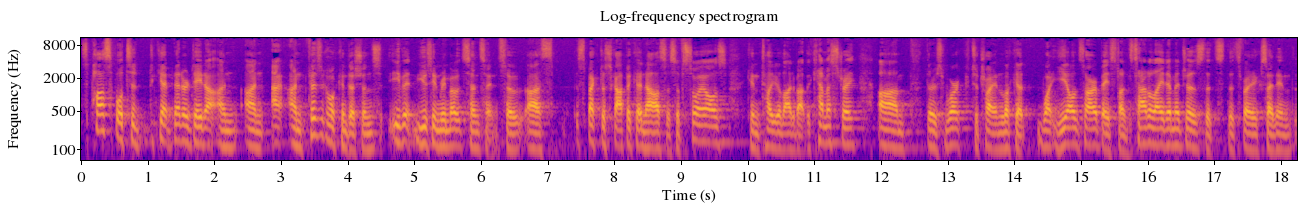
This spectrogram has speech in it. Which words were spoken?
It's possible to get better data on, on, on physical conditions, even using remote sensing. So, uh, spectroscopic analysis of soils can tell you a lot about the chemistry. Um, there's work to try and look at what yields are based on satellite images. That's, that's very exciting.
